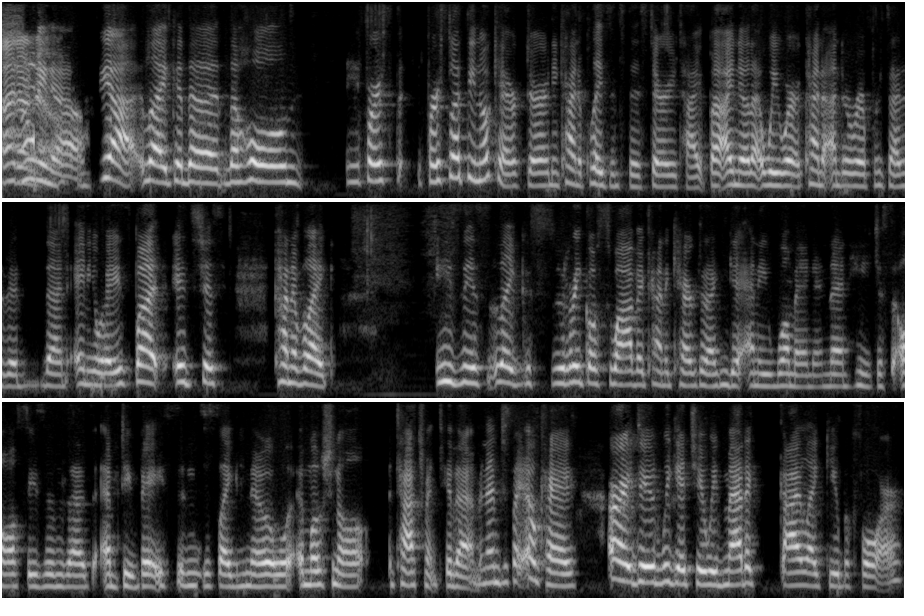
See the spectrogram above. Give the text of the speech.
I don't know. I know. Yeah, like the the whole first first Latino character, and he kind of plays into this stereotype. But I know that we were kind of underrepresented then, anyways. But it's just kind of like he's this like rico suave kind of character that can get any woman, and then he just all seasons as empty base and just like no emotional attachment to them. And I'm just like, okay, all right, dude, we get you. We've met a guy like you before.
